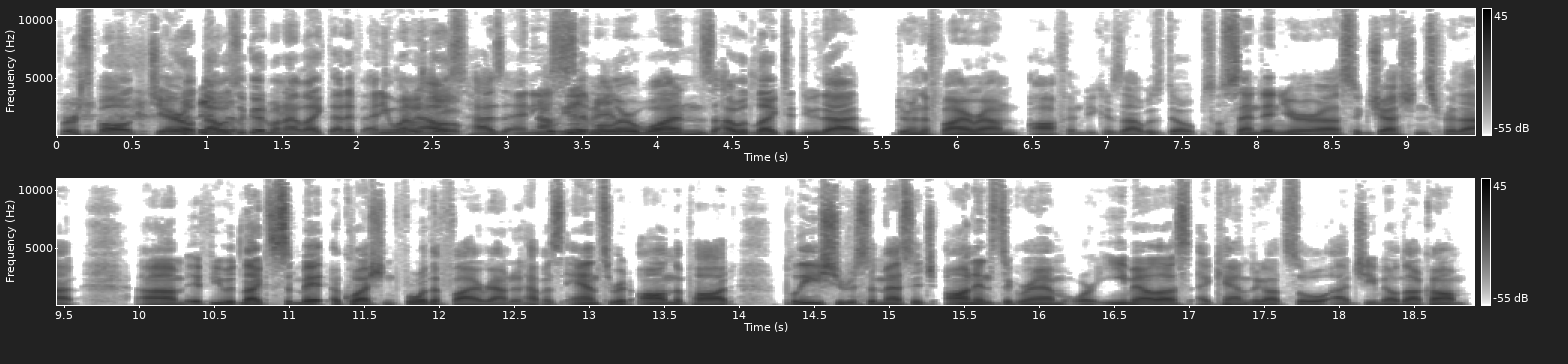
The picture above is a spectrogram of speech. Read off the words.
First of all, Gerald, that was a good one. I like that. If anyone That else dope. has any That was good, similar ones, I would like to do that during the fire round often because that was dope. So send in your uh, suggestions for that. Um, if you would like to submit a question for the fire round and have us answer it on the pod, please shoot us a message on Instagram or email us at canada.soul at gmail.com.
